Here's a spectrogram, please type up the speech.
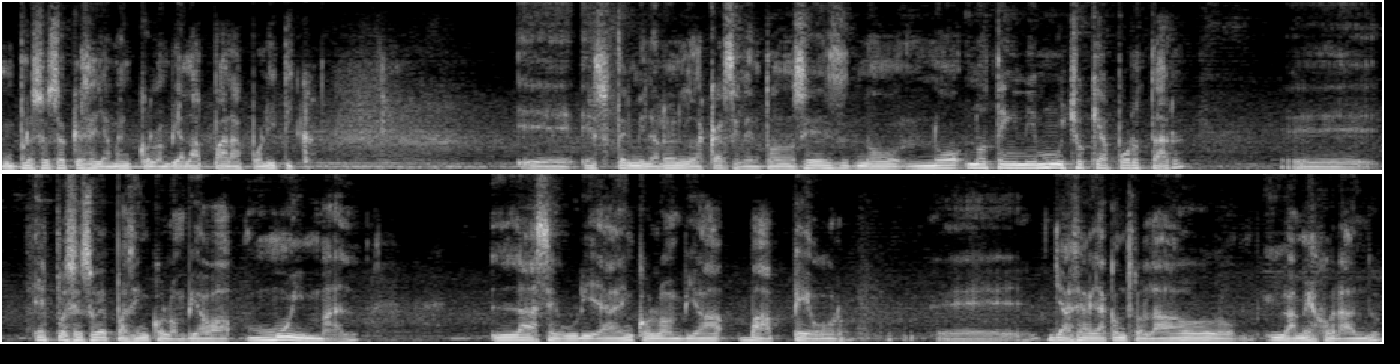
un proceso que se llama en Colombia la parapolítica. Eh, eso terminaron en la cárcel, entonces no, no, no tiene mucho que aportar, eh, el proceso de paz en Colombia va muy mal. La seguridad en Colombia va peor. Eh, ya se había controlado, iba mejorando.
